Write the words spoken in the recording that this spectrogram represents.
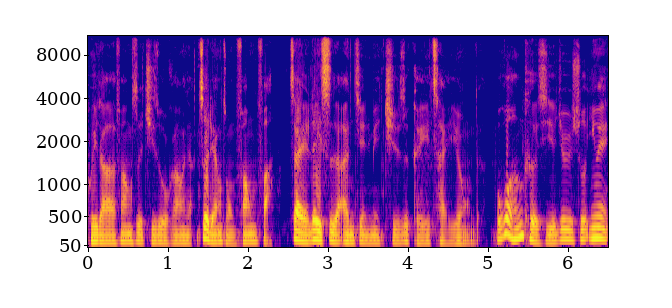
回答的方式，其实我刚刚讲这两种方法，在类似的案件里面，其实是可以采用的。不过很可惜的就是说，因为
